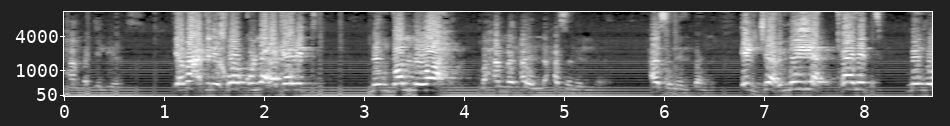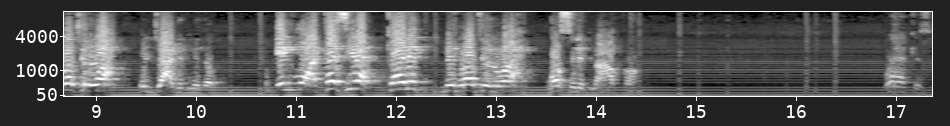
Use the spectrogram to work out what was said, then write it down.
محمد إلياس. جماعة الإخوان كلها كانت من ضل واحد. محمد حسن حسن البنا. الجهمية كانت من رجل واحد. الجعد بن ذر. المعتزلة كانت من رجل واحد. وصل ابن عطاء وهكذا.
